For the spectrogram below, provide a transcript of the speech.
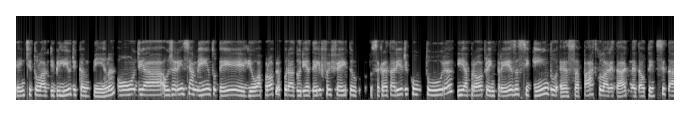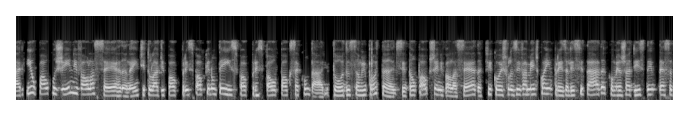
é intitulado de Bilio de Campina, onde a, o gerenciamento dele ou a própria curadoria dele foi feito Secretaria de Cultura e a própria empresa seguindo essa particularidade né, da autenticidade e o palco Genival Lacerda, né, intitulado de palco principal porque não tem isso, palco principal ou palco secundário. Todos são importantes. Então o palco Genival Lacerda ficou exclusivamente com a empresa licitada, como eu já disse, dentro dessa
